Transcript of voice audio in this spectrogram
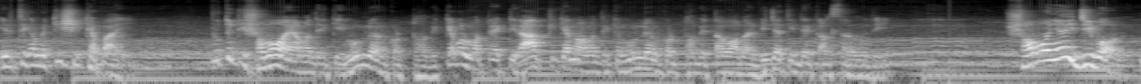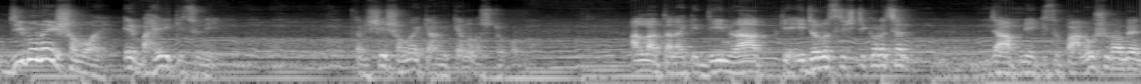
এর থেকে আমরা কি শিক্ষা পাই? প্রতিটি সময় আমাদেরকে মূল্যায়ন করতে হবে। কেবলমাত্র একটি রাতকে কেন আমাদেরকে মূল্যায়ন করতে হবে, তাও আবার বিজাতিদের কালচার অনুযায়ী। সময়ই জীবন, জীবনেই সময়, এর বাইরে কিছু নেই। তাহলে সেই সময়কে আমি কেন নষ্ট করব? আল্লাহ তালা কি দিন রাতকে এই জন্য সৃষ্টি করেছেন? যা আপনি কিছু পানও শুরাবেন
